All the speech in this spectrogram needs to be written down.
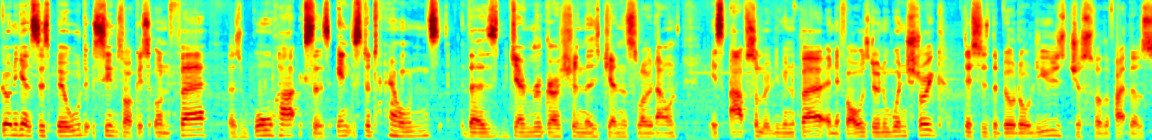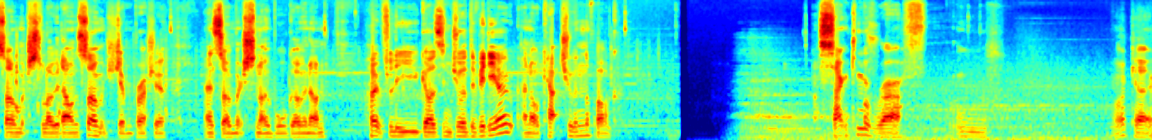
Going against this build, it seems like it's unfair. There's wall hacks, there's insta-downs, there's gen regression, there's gen slowdown. It's absolutely unfair, and if I was doing a win streak, this is the build I would use, just for the fact there's so much slowdown, so much gen pressure, and so much snowball going on. Hopefully you guys enjoyed the video, and I'll catch you in the fog. Sanctum of Wrath. Ooh. Okay.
